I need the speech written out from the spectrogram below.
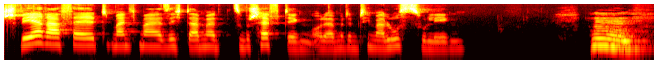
schwerer fällt, manchmal sich damit zu beschäftigen oder mit dem Thema loszulegen? Hm.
